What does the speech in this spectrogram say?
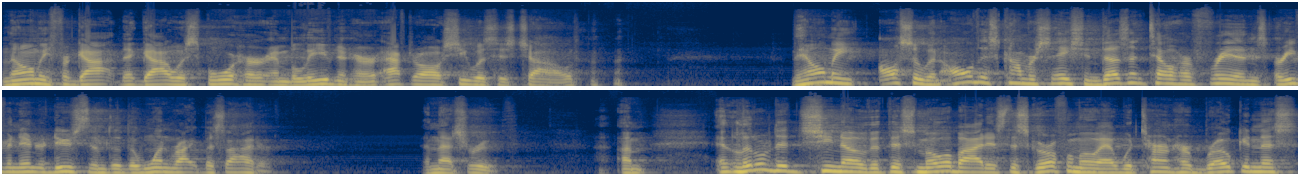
Naomi forgot that God was for her and believed in her. After all, she was his child. Naomi also, in all this conversation, doesn't tell her friends or even introduce them to the one right beside her, and that's Ruth. Um, and little did she know that this Moabitess, this girl from Moab, would turn her brokenness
